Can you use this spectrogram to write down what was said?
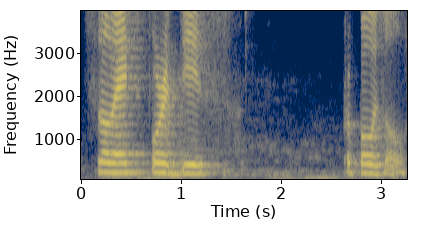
select for this proposal.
